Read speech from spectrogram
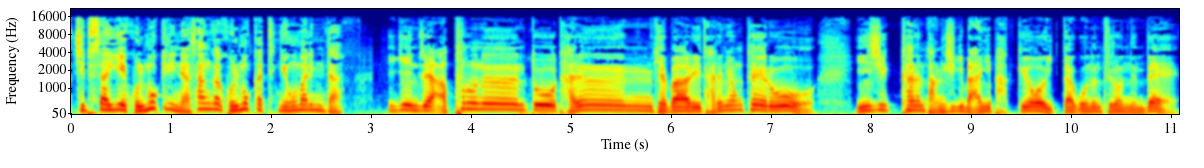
집 사이의 골목길이나 상가 골목 같은 경우 말입니다. 이게 이제 앞으로는 또 다른 개발이 다른 형태로 인식하는 방식이 많이 바뀌어 있다고는 들었는데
